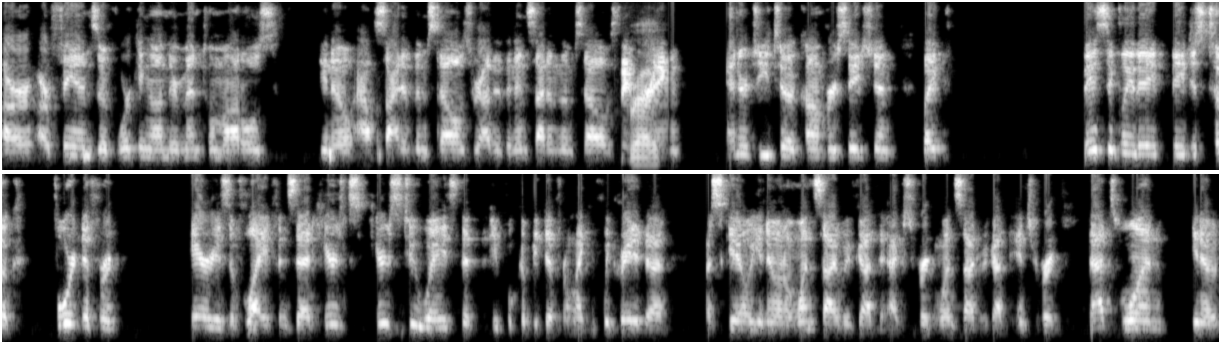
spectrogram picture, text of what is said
Are are fans of working on their mental models you know outside of themselves rather than inside of themselves? They Right. bring energy to a conversation. Like basically they they just took four different areas of life and said here's here's two ways that people could be different. Like if we created a, a scale you know and on one side we've got the extrovert and one side we've got the introvert. That's one you know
